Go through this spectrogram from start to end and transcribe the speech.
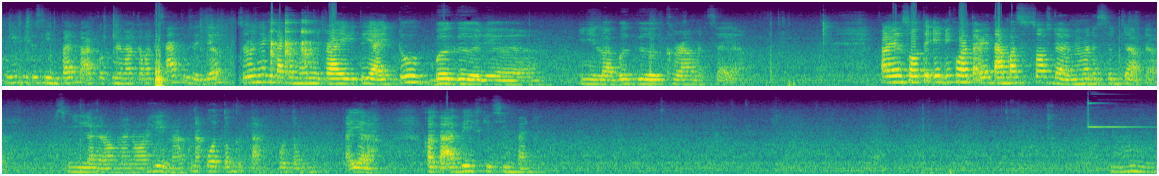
Ni kita simpan sebab aku kena makan makan satu saja. Seterusnya kita akan mula try kita iaitu burger dia. Inilah burger keramat saya. Kalau yang salted egg ni korang tak payah tambah sos dah. Memang dah sedap dah. Bismillahirrahmanirrahim. Aku nak potong ketan. Potong. Tak payahlah. Kalau tak habis, kita simpan. Hmm.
